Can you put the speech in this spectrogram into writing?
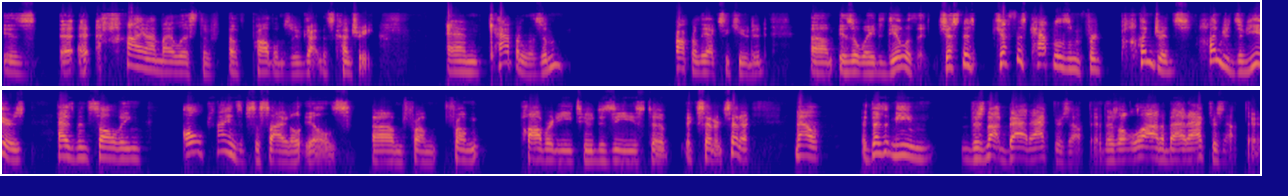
is a, a high on my list of, of problems we've got in this country. And capitalism, properly executed, um, is a way to deal with it. Just as just as capitalism for hundreds hundreds of years has been solving all kinds of societal ills, um, from from poverty to disease to et cetera, et cetera. Now, it doesn't mean there's not bad actors out there. There's a lot of bad actors out there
